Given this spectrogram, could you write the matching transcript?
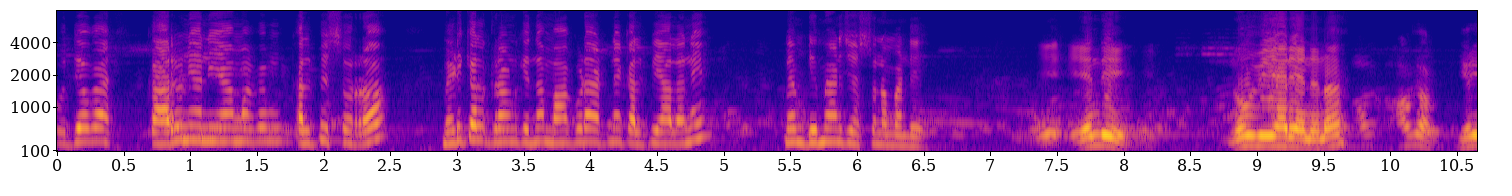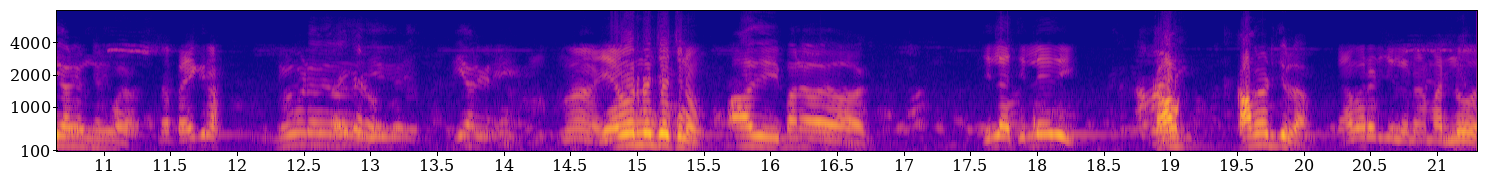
ఉద్యోగ కారుణ్య నియామకం కల్పిస్తున్నారో మెడికల్ గ్రౌండ్ కింద మాకు కూడా అట్నే కల్పించాలని మేము డిమాండ్ చేస్తున్నామండి. ఏ- ఏంది? నువ్వు విఆర్ఏనా అవునా నా పైకి రా. ఆ, ఏ ఊరు నుంచి వచ్చినావు? అది మన జిల్లా జిల్లా ఏది కామారెడ్డి జిల్లా. కామారెడ్డి జిల్లానా? మరి నువ్వు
